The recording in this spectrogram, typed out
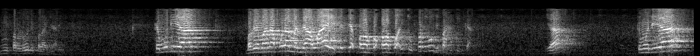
Ini perlu dipelajari. Kemudian bagaimana pula mendakwai setiap kelompok-kelompok itu perlu diperhatikan. Ya. Kemudian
